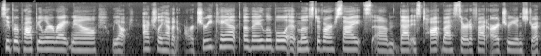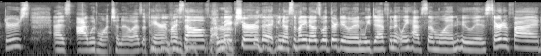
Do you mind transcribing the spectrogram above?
super popular right now. We actually have an archery camp available at most of our sites um, that is taught by certified archery instructors, as I would want to know as a parent myself. Sure. Make sure that you know somebody knows what they're doing. We definitely have someone who is certified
